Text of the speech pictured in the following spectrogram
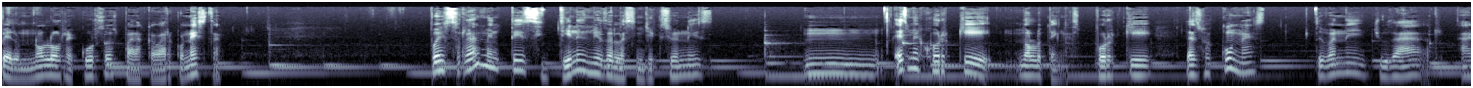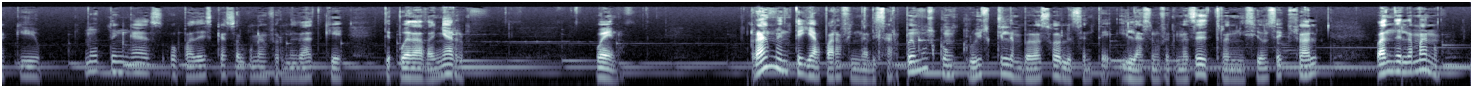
pero no los recursos para acabar con esta. Pues realmente si tienes miedo a las inyecciones, Mm, es mejor que no lo tengas porque las vacunas te van a ayudar a que no tengas o padezcas alguna enfermedad que te pueda dañar. Bueno, realmente ya para finalizar podemos concluir que el embarazo adolescente y las enfermedades de transmisión sexual van de la mano.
